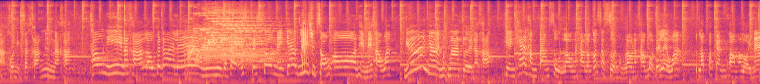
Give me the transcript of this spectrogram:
อะคนอีกสักครั้งหนึ่งนะคะ เท่านี้นะคะเราก็ได้แล้วเมนูกาแฟเอสเปรสโซ่ในแก้ว 22 ออนเห็นไหมคะว่าง่ายง่ายมากๆเลยนะคะ เพียงแค่ทำตามสูตรเรานะคะ แล้วก็สัดส่วนของเรานะคะ บอกได้เลยว่า รับประกันความอร่อยแน่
